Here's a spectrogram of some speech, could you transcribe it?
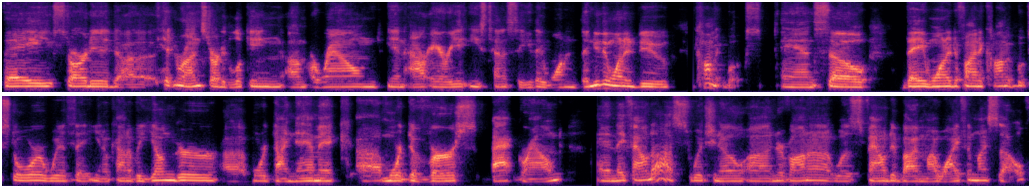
they started uh, hit and run started looking um, around in our area east tennessee. They wanted they knew they wanted to do comic books. And so they wanted to find a comic book store with a you know kind of a younger uh, more dynamic uh, more diverse background. And they found us which you know uh, nirvana was founded by my wife and myself.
